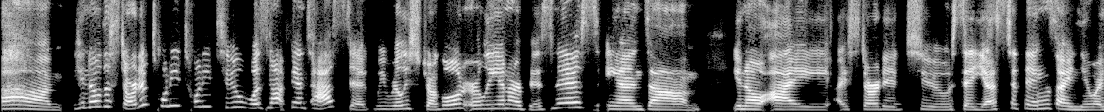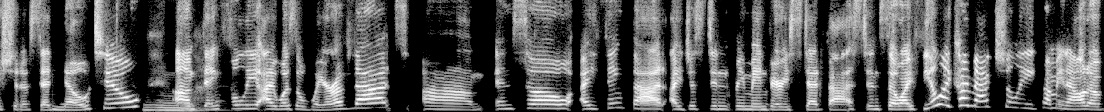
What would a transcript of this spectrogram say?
um you know the start of 2022 was not fantastic. We really struggled early in our business and um you know i i started to say yes to things i knew i should have said no to. Mm. um thankfully i was aware of that. Um and so i think that i just didn't remain very steadfast. And so i feel like i'm actually coming out of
